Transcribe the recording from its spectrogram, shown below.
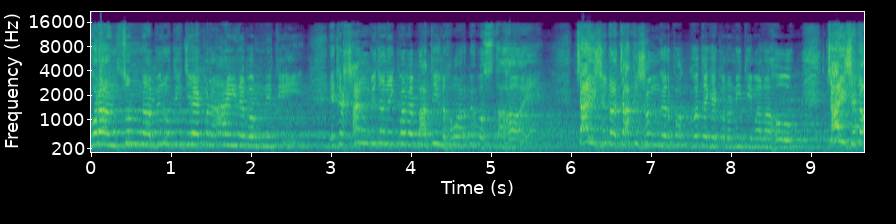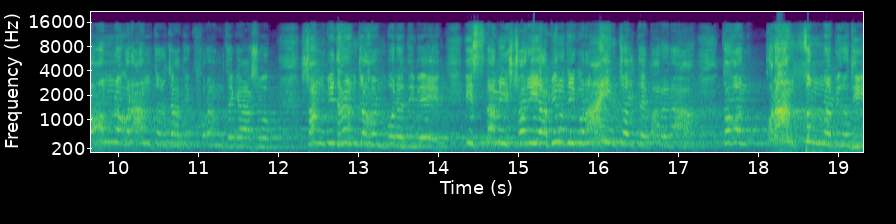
কোরআন সুন্না বিরোধী যে কোনো আইন এবং নীতি, এটা সাংবিধানিকভাবে বাতিল হওয়ার ব্যবস্থা হয়। চাই সেটা জাতিসংঘের পক্ষ থেকে কোনো নীতিমালা হোক, চাই সেটা অন্য কোনো আন্তর্জাতিক ফোরাম থেকে আসুক, সংবিধান যখন বলে দিবে, ইসলামী শরিয়া বিরোধী কোনো আইন চলতে পারে না, তখন কোরআন বিরোধী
